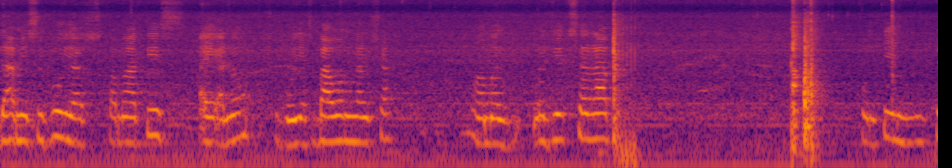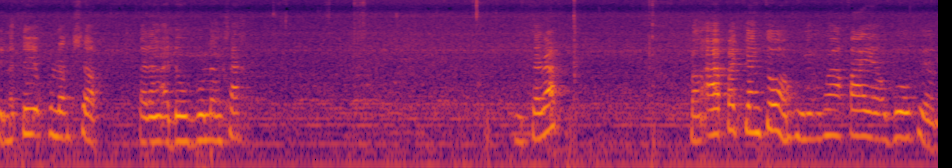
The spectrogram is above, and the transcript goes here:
Dami sibuyas, kamatis, ay ano, sibuyas, bawang lang siya. Mag, magic sarap. Kuntin, pinatuyo ko lang siya. Parang adobo lang siya. Ang sarap. Pang-apat lang to. Hindi ko kaya ubos yan.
